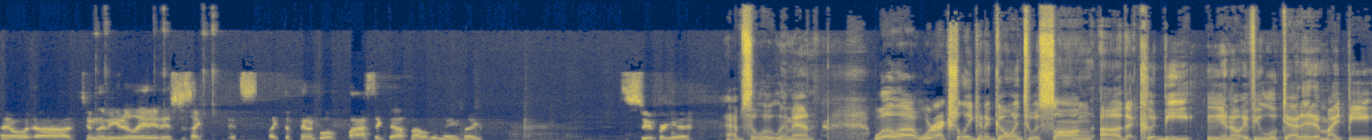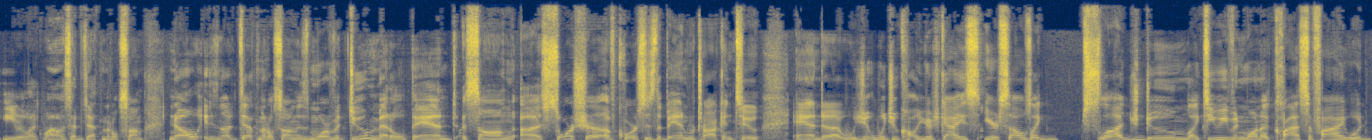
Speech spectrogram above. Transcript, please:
you know, uh, Tomb of the Mutilated is just like it's like the pinnacle of classic death metal to me. Like, super good. Absolutely, man. Well, uh, we're actually going to go into a song uh, that could be, you know, if you looked at it, it might be, you're like, wow, is that a death metal song? No, it is not a death metal song. It's more of a doom metal band song. Uh, Sorsha, of course, is the band we're talking to. And uh, would you would you call your guys yourselves like sludge, doom? Like, do you even want to classify? Would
